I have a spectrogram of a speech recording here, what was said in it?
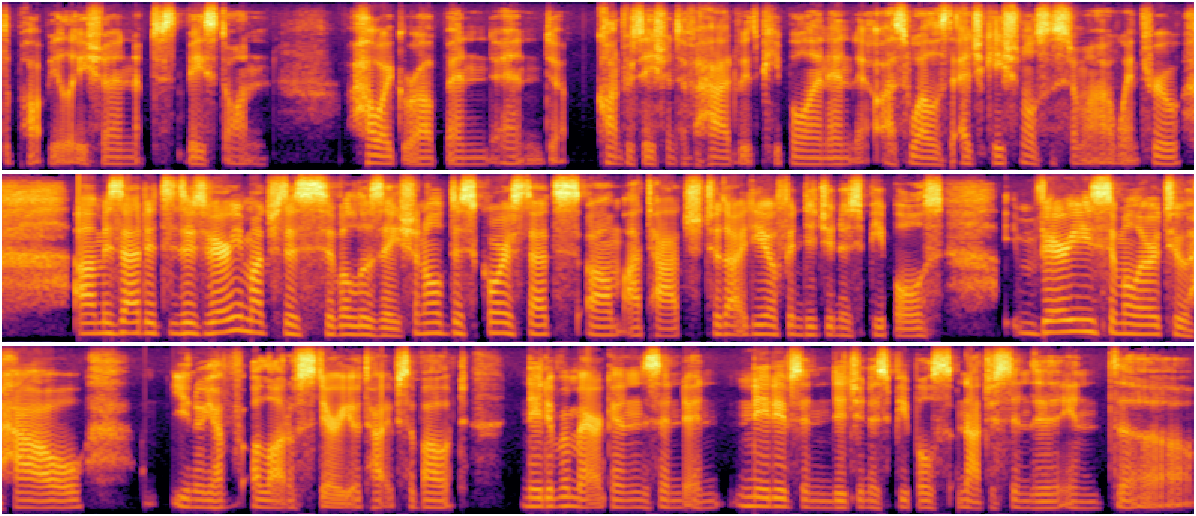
the population, just based on how I grew up and and conversations I've had with people and, and as well as the educational system I went through, um, is that it's there's very much this civilizational discourse that's um, attached to the idea of indigenous peoples, very similar to how you know you have a lot of stereotypes about Native Americans and, and natives and indigenous peoples, not just in the in the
